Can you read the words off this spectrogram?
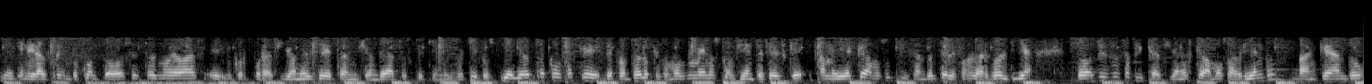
y en general, por ejemplo, con todas estas nuevas eh, incorporaciones de transmisión de datos Y hay otra cosa que de pronto de lo que somos menos conscientes es que a medida que vamos utilizando el teléfono a lo largo del día, todas esas aplicaciones que vamos abriendo van quedando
